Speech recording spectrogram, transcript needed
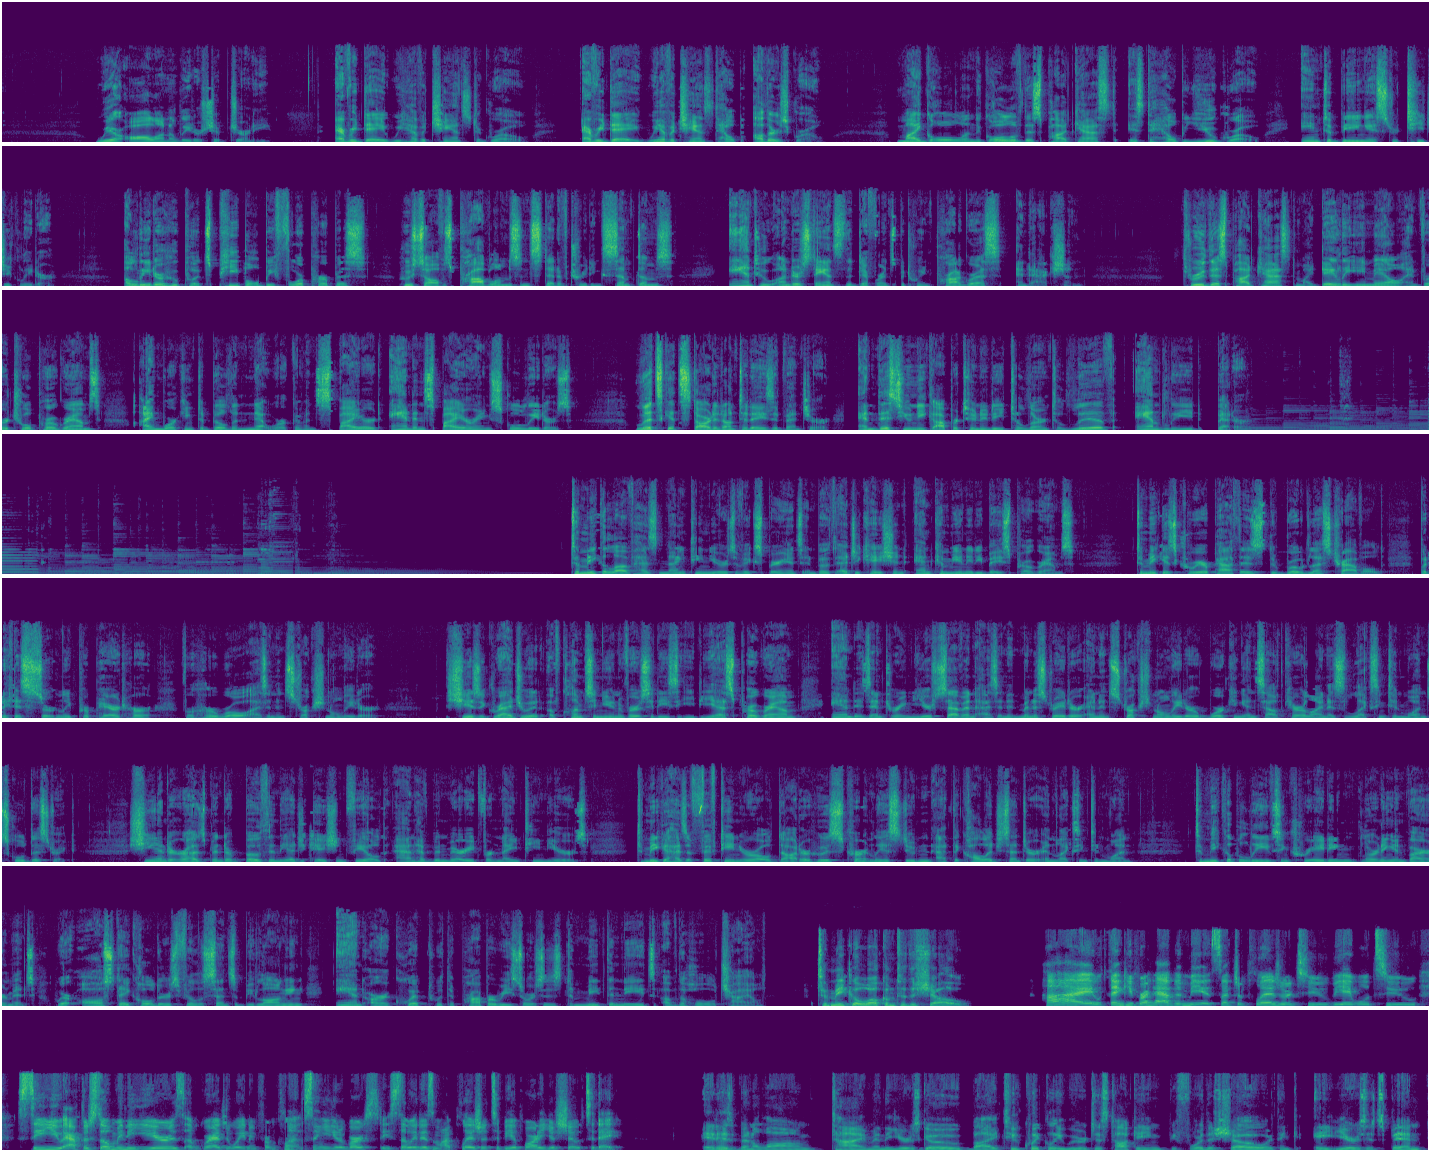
We're all on a leadership journey. Every day we have a chance to grow. Every day we have a chance to help others grow. My goal and the goal of this podcast is to help you grow into being a strategic leader. A leader who puts people before purpose, who solves problems instead of treating symptoms, and who understands the difference between progress and action. Through this podcast, my daily email, and virtual programs, I'm working to build a network of inspired and inspiring school leaders. Let's get started on today's adventure and this unique opportunity to learn to live and lead better. Tomeka Love has 19 years of experience in both education and community based programs. Tomeka's career path is the road less traveled, but it has certainly prepared her for her role as an instructional leader. She is a graduate of Clemson University's EDS program and is entering year seven as an administrator and instructional leader working in South Carolina's Lexington One School District. She and her husband are both in the education field and have been married for 19 years. Tomeka has a 15 year old daughter who is currently a student at the College Center in Lexington One. Tomeka believes in creating learning environments where all stakeholders feel a sense of belonging and are equipped with the proper resources to meet the needs of the whole child. Tomeka, welcome to the show. Hi, thank you for having me. It's such a pleasure to be able to see you after so many years of graduating from Clemson University. So it is my pleasure to be a part of your show today it has been a long time and the years go by too quickly. We were just talking before the show, I think eight years it's been.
